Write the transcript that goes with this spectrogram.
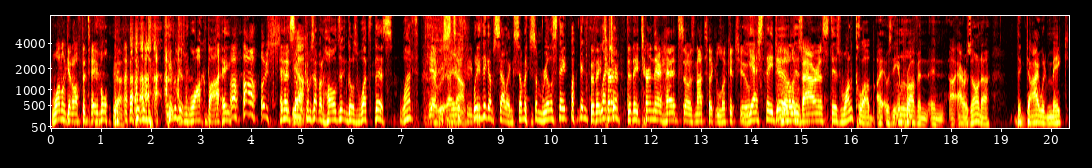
one will get off the table. Yeah. People just, people just walk by, oh shit! and then someone Yeah. comes up and holds it and goes, "What's this? What? Yeah, I. What do you think I'm selling? Somebody, some real estate fucking do they lecture?" turn? Do they turn their heads so as not to like, look at you? Yes, they do. A little There's- embarrassed. There's one club. Uh, it was the Improv in, in uh, Arizona. The guy would make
